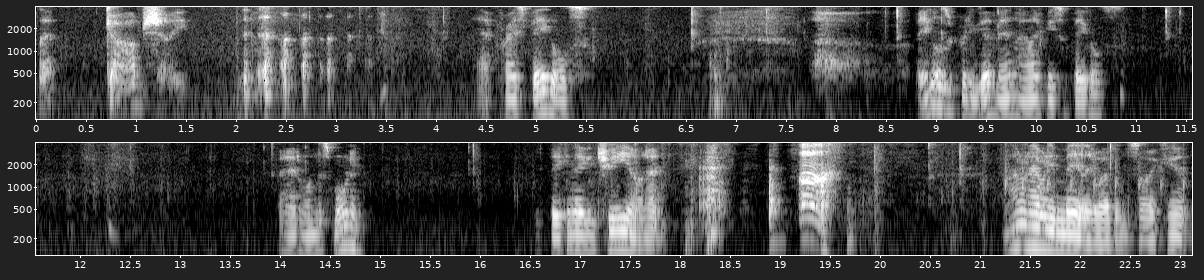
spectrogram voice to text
That gob shite. Half price bagels. Bagels are pretty good, man. I like me some bagels. I had one this morning. With bacon, egg, and cheese on it. Ah! I don't have any melee weapons, so I can't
